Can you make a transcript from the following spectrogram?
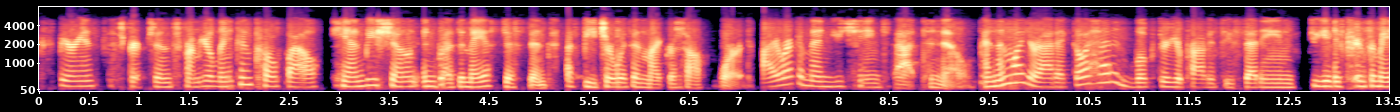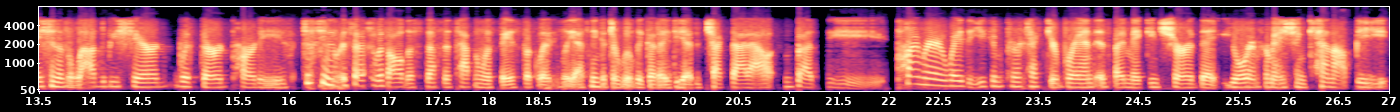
experience descriptions from your LinkedIn profile can be shown in Resume Assistant, a feature within Microsoft Word. I recommend you change that to no. And then while you're at it, go ahead and look through your privacy settings, see if your information is allowed to be shared with third parties. Just, you know, especially with all the stuff that's happened with Facebook lately, I think it's a really good idea to check that out. But the primary way that you can protect your brand is by making sure that your information cannot be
